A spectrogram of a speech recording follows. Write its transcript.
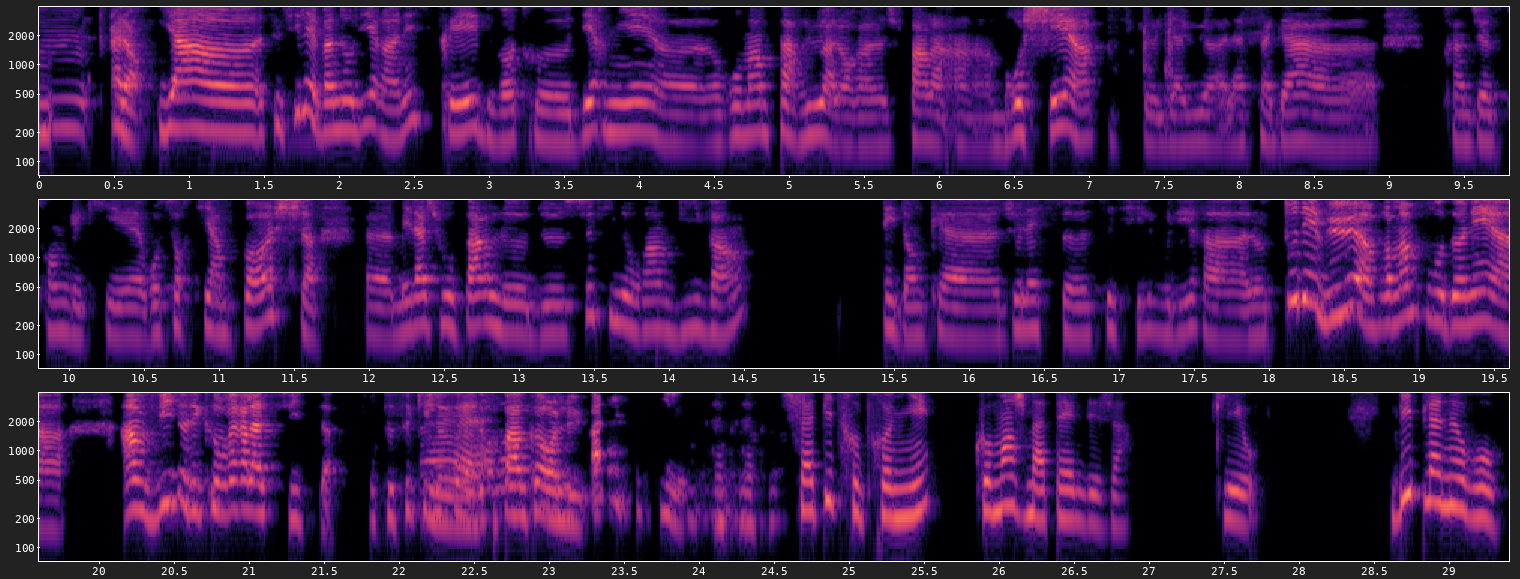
Hum, Alors, il y a euh, Cécile, elle va nous lire un extrait de votre euh, dernier euh, roman paru. Alors, euh, je parle à un brochet, hein, puisqu'il y a eu euh, la saga euh, Stranger Strong qui est ressortie en poche. Euh, mais là, je vous parle de ce qui nous rend vivants. Et donc, euh, je laisse euh, Cécile vous lire euh, le tout début, hein, vraiment pour vous donner euh, envie de découvrir la suite, pour tous ceux qui ne Ouais. l'ont pas encore lu. Difficile. Chapitre 1er. Comment je m'appelle déjà? Cléo. Biplanero.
